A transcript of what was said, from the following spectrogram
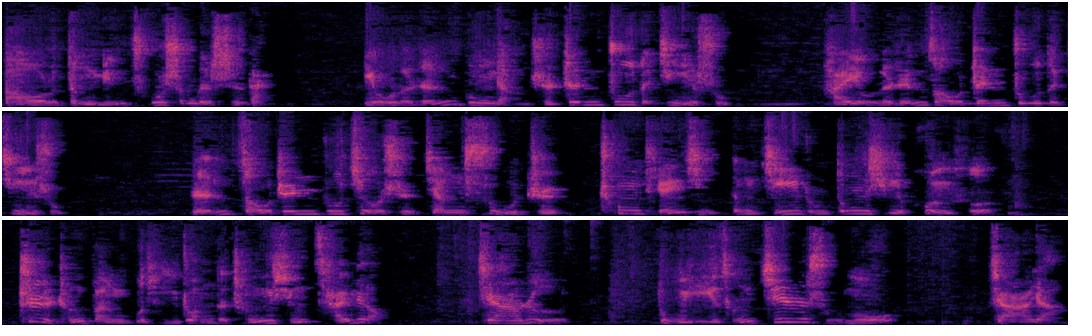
到了邓明出生的时代，有了人工养殖珍珠的技术，还有了人造珍珠的技术。人造珍珠就是将树脂、充填剂等几种东西混合，制成半固体状的成型材料，加热，镀一层金属膜，加压。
